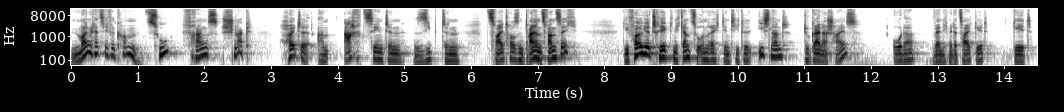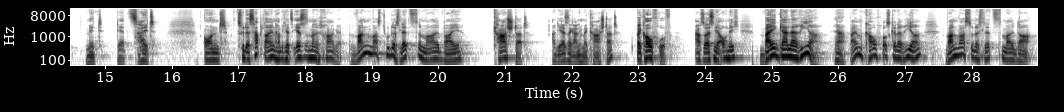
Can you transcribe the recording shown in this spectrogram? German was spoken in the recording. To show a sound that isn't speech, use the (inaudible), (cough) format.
Moin und herzlich willkommen zu Franks Schnack. Heute am 18.07.2023. Die Folge trägt nicht ganz zu Unrecht den Titel Island, du geiler Scheiß. Oder, wenn nicht mit der Zeit geht, geht mit der Zeit. Und zu der Subline habe ich als erstes mal eine Frage. Wann warst du das letzte Mal bei Karstadt? Ah, die heißt ja gar nicht mehr Karstadt. Bei Kaufhof. Ach, so heißen ja auch nicht. Bei Galeria. Ja, beim Kaufhaus Galeria. Wann warst du das letzte Mal da?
